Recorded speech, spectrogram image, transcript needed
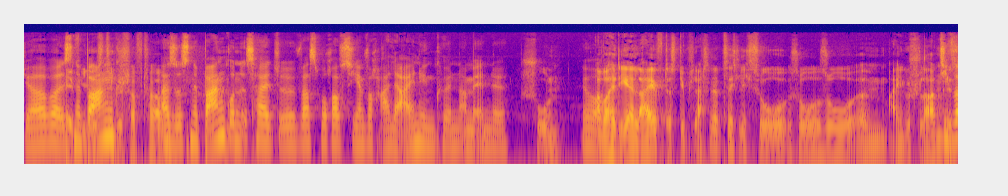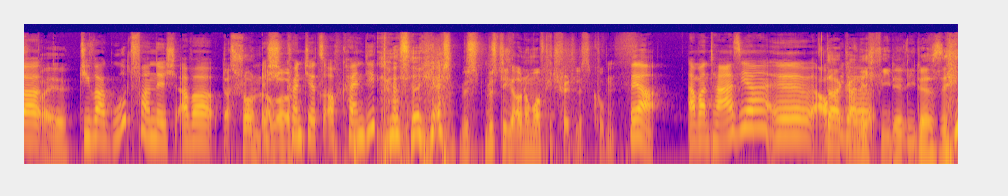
Ja, aber ist eine Bank. geschafft haben. Also ist eine Bank und ist halt äh, was, worauf sich einfach alle einigen können am Ende. schon. Ja. Aber halt eher live, dass die Platte tatsächlich so, so, so ähm, eingeschlagen Die ist. war, die war gut, fand ich, aber das schon, ich aber könnte jetzt auch kein Lied mehr singen. müsst, müsste ich auch nochmal auf die Tracklist gucken. Ja, Avantasia, äh, auch, da wieder, kann ich viele Lieder singen.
